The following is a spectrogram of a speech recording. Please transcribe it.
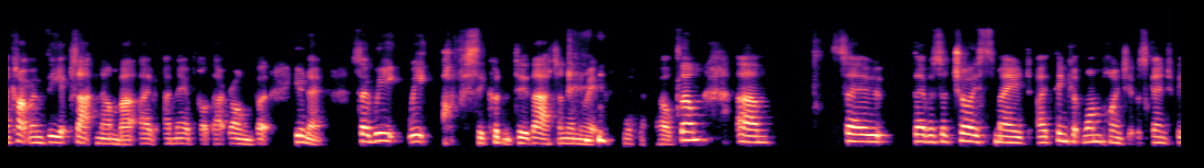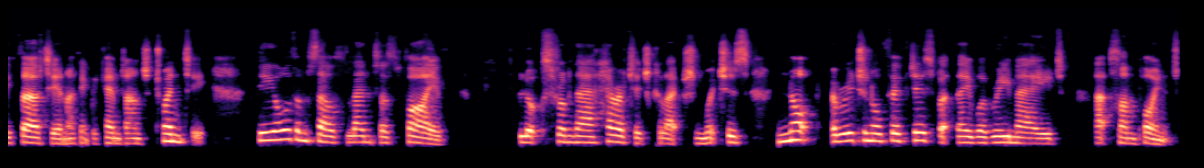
I can't remember the exact number. I, I may have got that wrong, but you know, so we we obviously couldn't do that. And anyway, the whole film. Um, so there was a choice made. I think at one point it was going to be 30, and I think we came down to 20. Dior themselves lent us five looks from their heritage collection, which is not original 50s, but they were remade at some point.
